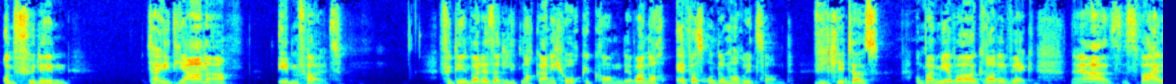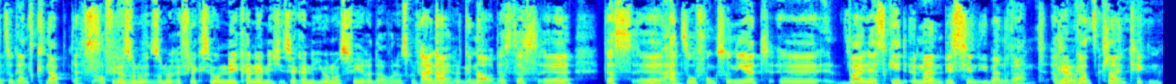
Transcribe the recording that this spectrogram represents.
und für den Tahitianer ebenfalls. Für den war der Satellit noch gar nicht hochgekommen. Der war noch etwas unterm Horizont. Wie geht das? Und bei mir war er gerade weg. Naja, es, es war halt so ganz knapp. Das ist auch wieder so eine, so eine Reflexion. Nee, kann ja nicht, ist ja keine Ionosphäre da, wo das reflektiert Nein, nein, genau. Das, das, äh, das äh, hat so funktioniert, äh, weil es geht immer ein bisschen über den Rand. Also ja. einen ganz kleinen Ticken.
